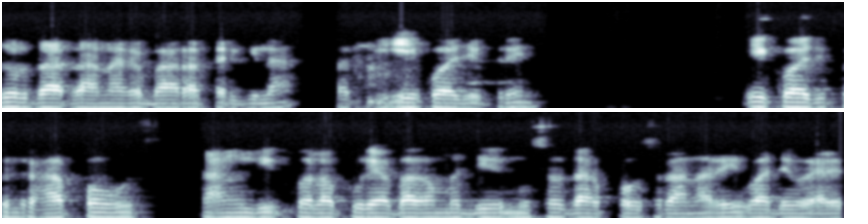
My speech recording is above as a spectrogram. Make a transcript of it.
जोरदार राहणार आहे बारा तारखेला. रात्री एक वाजेपर्यंत. एक वाजेपर्यंत हा पाऊस सांगली कोल्हापूर या भागामध्ये मुसळधार पाऊस राहणार आहे. वादळ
